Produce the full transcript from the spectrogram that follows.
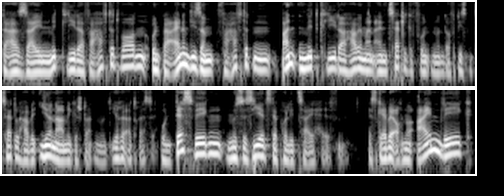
da seien Mitglieder verhaftet worden und bei einem dieser verhafteten Bandenmitglieder habe man einen Zettel gefunden und auf diesem Zettel habe ihr Name gestanden und ihre Adresse. Und deswegen müsse sie jetzt der Polizei helfen. Es gäbe auch nur einen Weg,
